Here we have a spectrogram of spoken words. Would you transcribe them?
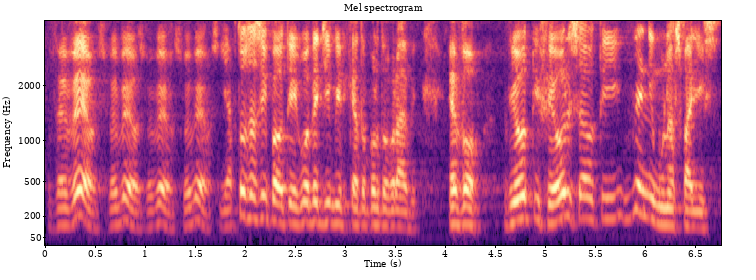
Βεβαίως, βεβαίως, βεβαίως. Βεβαίως. Γι' αυτό σας είπα ότι εγώ δεν κοιμήθηκα το πρώτο βράδυ εδώ. Διότι θεώρησα ότι δεν ήμουν ασφαλής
